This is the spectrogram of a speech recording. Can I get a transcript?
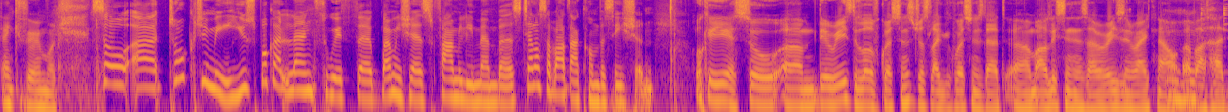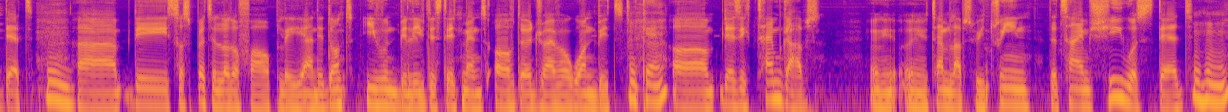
Thank you very much. So, uh, talk to me. You spoke at length with uh, Bamishe's family members. Tell us about that conversation. Okay, yeah. So um, they raised a lot of questions, just like the questions that um, our listeners are raising right now Mhm. about her death. Hmm. Uh, they suspect a lot of foul play, and they don't even believe the statement of the driver one bit. Okay. Um, there's a time gaps, uh, time lapse between the time she was dead. Mm-hmm.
